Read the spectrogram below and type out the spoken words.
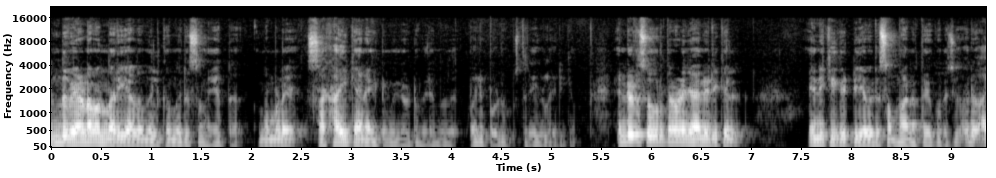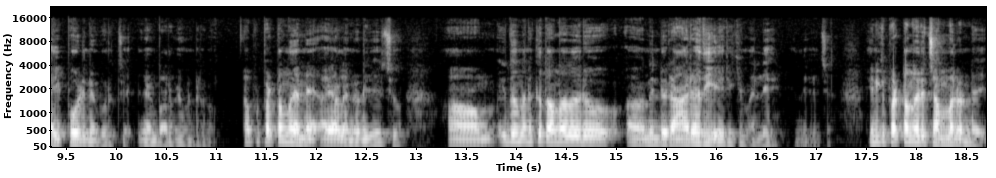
എന്ത് വേണമെന്നറിയാതെ നിൽക്കുന്ന ഒരു സമയത്ത് നമ്മളെ സഹായിക്കാനായിട്ട് മുന്നോട്ട് വരുന്നത് പലപ്പോഴും സ്ത്രീകളായിരിക്കും. എന്റെ ഒരു സുഹൃത്തിനോട് ഞാനൊരിക്കൽ എനിക്ക് കിട്ടിയ ഒരു സമ്മാനത്തെക്കുറിച്ച് ഒരു ഐപോഡിനെ കുറിച്ച് ഞാൻ പറഞ്ഞുകൊണ്ടിരുന്നു. അപ്പോൾ പെട്ടെന്ന് തന്നെ അയാൾ എന്നോട് ചോദിച്ചു ഇത് നിനക്ക് തന്നതൊരു നിന്റെ ഒരു ആരാധിയായിരിക്കും അല്ലേ? എന്ന് ചോദിച്ചാൽ എനിക്ക് പെട്ടെന്നൊരു ചമ്മലുണ്ടായി.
